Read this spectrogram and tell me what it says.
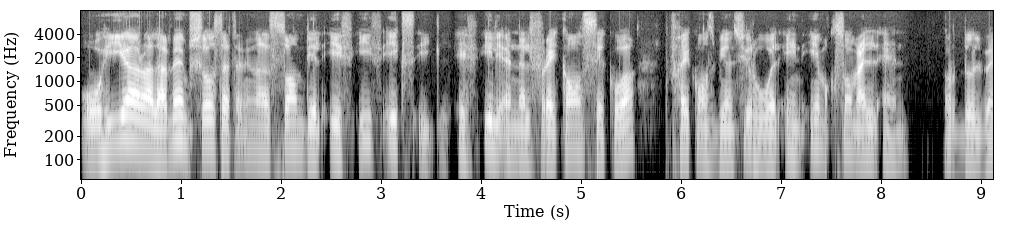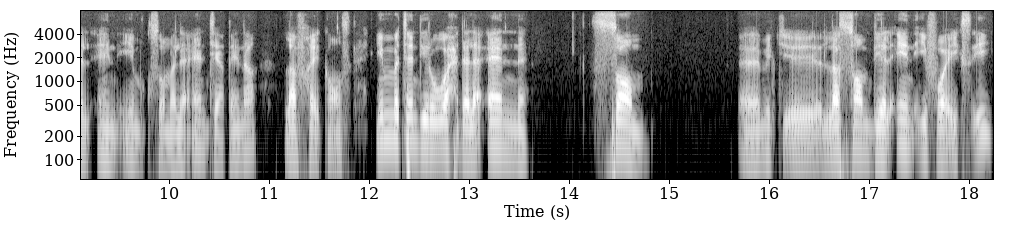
وهي راه la même chose تعطينا ال somme ديال fi في xi fi لأن ال fréquence c'est quoi ال fréquence bien sûr هو ال ni مقسوم على ال n ردوا البال ni مقسوم على n تعطينا la fréquence إما تنديروا واحد على n somme la somme ديال ni fois xi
